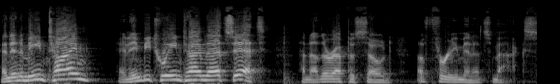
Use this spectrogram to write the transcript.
And in the meantime, and in between time, that's it. Another episode of 3 Minutes Max.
